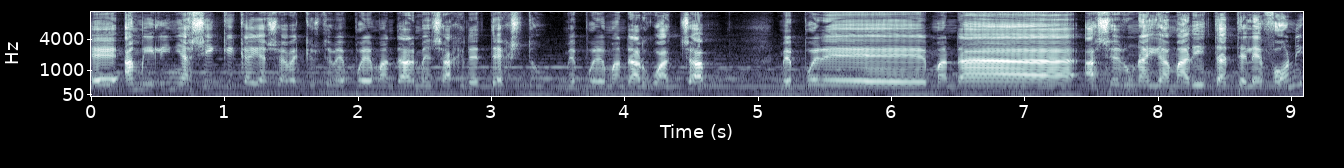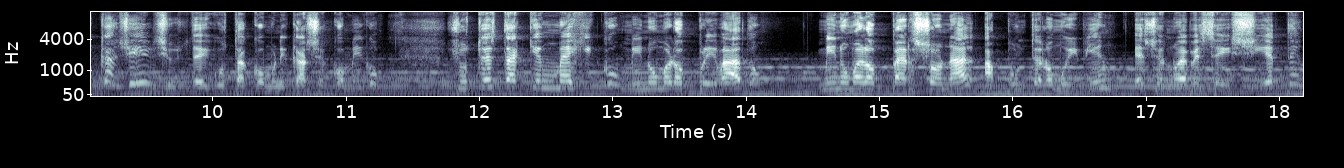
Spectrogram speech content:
Eh, a mi línea psíquica, ya sabe que usted me puede mandar mensaje de texto, me puede mandar WhatsApp, me puede mandar hacer una llamadita telefónica, ¿sí? Si usted gusta comunicarse conmigo. Si usted está aquí en México, mi número privado, mi número personal, apúntelo muy bien, es el 967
